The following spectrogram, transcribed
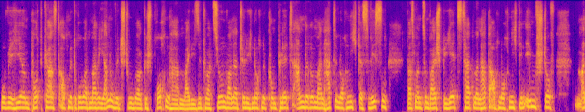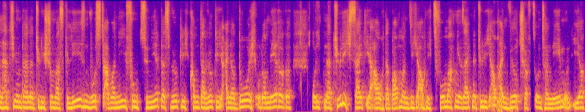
wo wir hier im Podcast auch mit Robert Marianovic drüber gesprochen haben, weil die Situation war natürlich noch eine komplett andere. Man hatte noch nicht das Wissen, was man zum Beispiel jetzt hat. Man hatte auch noch nicht den Impfstoff. Man hat hier und da natürlich schon was gelesen, wusste aber nie, funktioniert das wirklich, kommt da wirklich einer durch oder mehrere. Und natürlich seid ihr auch, da braucht man sich ja auch nichts vormachen, ihr seid natürlich auch ein Wirtschaftsunternehmen und ihr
